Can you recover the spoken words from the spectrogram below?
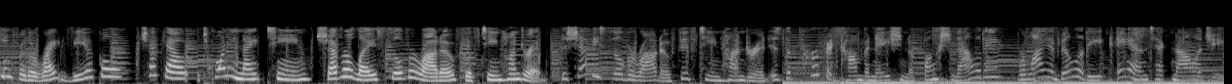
Looking for the right vehicle? Check out 2019 Chevrolet Silverado 1500. The Chevy Silverado 1500 is the perfect combination of functionality, reliability, and technology.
